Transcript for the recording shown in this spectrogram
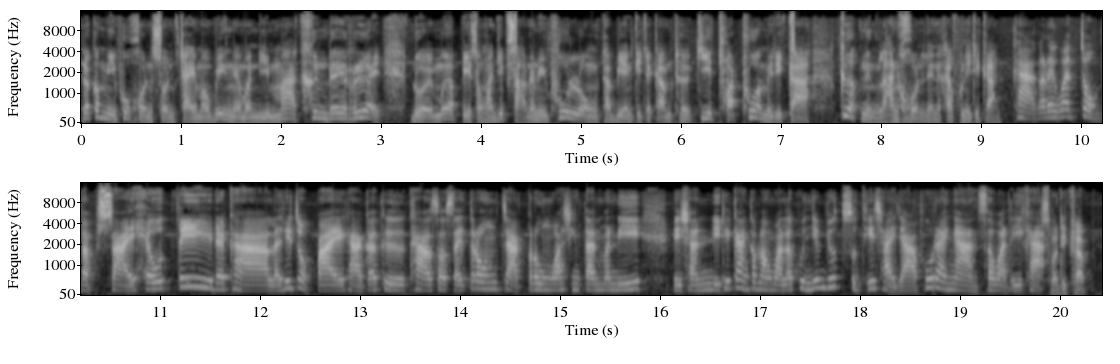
แล้วก็มีผู้คนสนใจมาวิ่งในวันนี้มากขึ้นเรื่อยๆ โดยเมื่อปี 2023 นั้นมีผู้ลงทะเบียนกิจกรรมเทอร์กี้ทรอตทั่วอเมริกาเกือบ 1 ล้านคนเลยนะครับคุณนิติการค่ะ ก็เรียกว่าจบแบบสายเฮลตี้นะคะและที่จบไปค่ะ ก็คือข่าวสดสายตรงจากกรุงวอชิงตันวันนี้ดิฉันนิติการกำลังวันและคุณเยี่ยมยุทธสุทธิฉายาผู้รายงานสวัสดีค่ะ สวัสดีครับ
